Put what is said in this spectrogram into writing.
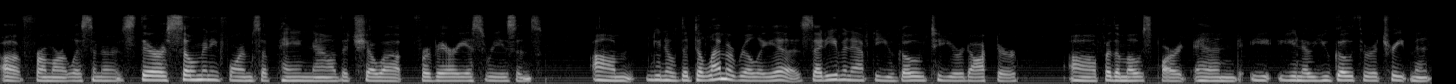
uh, from our listeners. There are so many forms of pain now that show up for various reasons. Um, you know, the dilemma really is that even after you go to your doctor, uh, for the most part, and you, you know, you go through a treatment,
